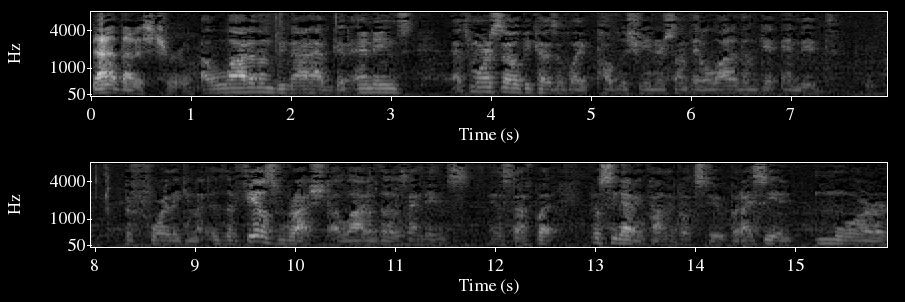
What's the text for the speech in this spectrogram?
That that is true. a lot of them do not have good endings. That's more so because of like publishing or something. A lot of them get ended before they can. It feels rushed. A lot of those endings and stuff, but you'll see that in comic books too. But I see it more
